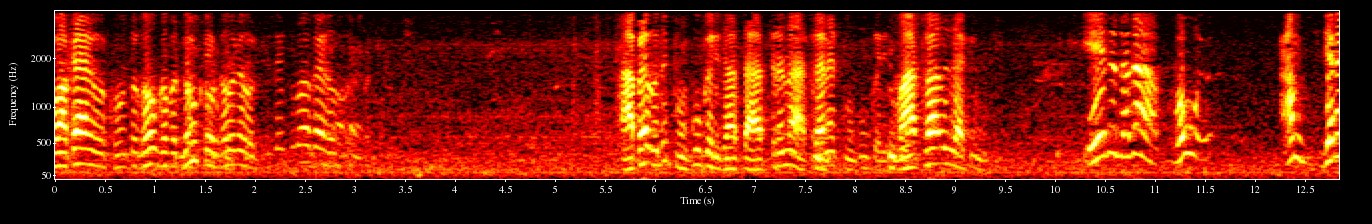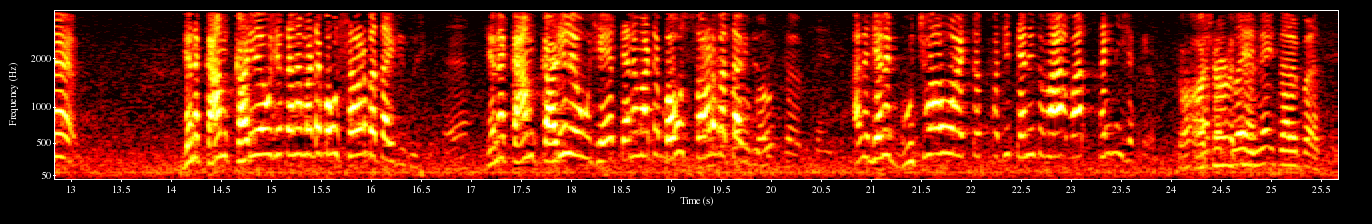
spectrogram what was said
કોકરા ઓળખું તો ઘઉં ખબર પડશે. ને ને. આપણે બધું ટૂંકું કર્યું શાસ્ત્ર ના આકારને ટૂંકું કર્યું વાંચવાનું રાખ્યું નથી. એ ને દાદા બહુ આમ જેને જેને કામ કાઢી લેવું છે તેના માટે બહુ સરળ બતાવી દીધું છે. જેને કામ કાઢી લેવું છે તેના માટે બહુ સરળ બતાવી દીધું અને જેને ગૂંચવા હોય તો પછી તેની તો વાત થઈ નહીં શકે. એને સરળ પડે છે.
